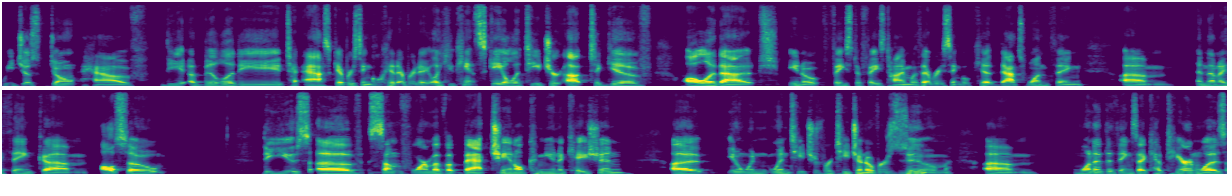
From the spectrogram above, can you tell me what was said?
we just don't have the ability to ask every single kid every day. Like you can't scale a teacher up to give all of that, you know, face to face time with every single kid. That's one thing. Um, and then I think um, also the use of some form of a back channel communication. Uh, you know, when when teachers were teaching over Zoom, um, one of the things I kept hearing was,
